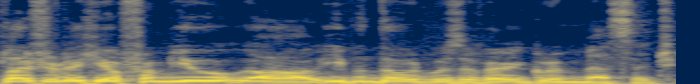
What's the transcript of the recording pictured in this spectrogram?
Pleasure to hear from you, uh, even though it was a very grim message.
